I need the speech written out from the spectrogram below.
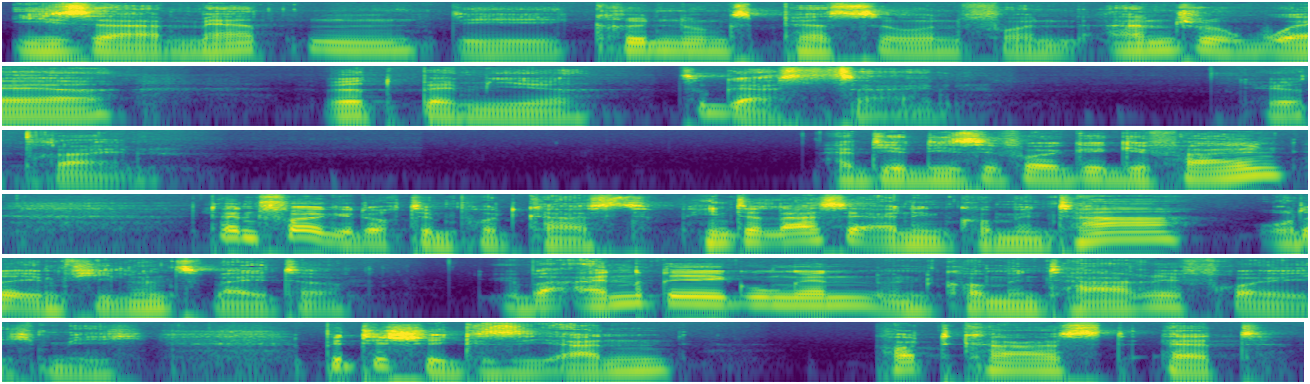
Isa Merten, die Gründungsperson von Underwear, wird bei mir zu Gast sein. Hört rein. Hat dir diese Folge gefallen? Dann folge doch dem Podcast, hinterlasse einen Kommentar oder empfehle uns weiter. Über Anregungen und Kommentare freue ich mich. Bitte schicke sie an podcast at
